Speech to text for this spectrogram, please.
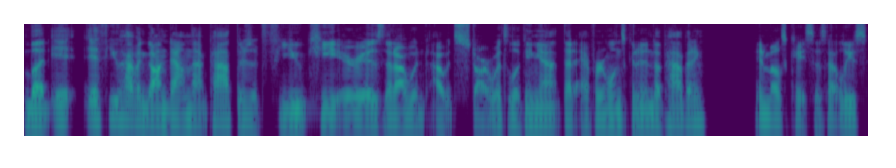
But it, if you haven't gone down that path, there's a few key areas that I would I would start with looking at that everyone's going to end up happening in most cases at least,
